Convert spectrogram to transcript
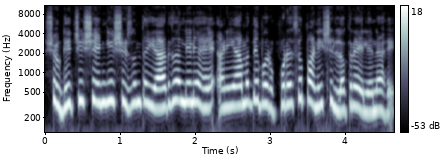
शेवग्याची शेंग ही शिजून तयार झालेली आहे आणि यामध्ये भरपूर असं पाणी शिल्लक राहिलेलं आहे.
